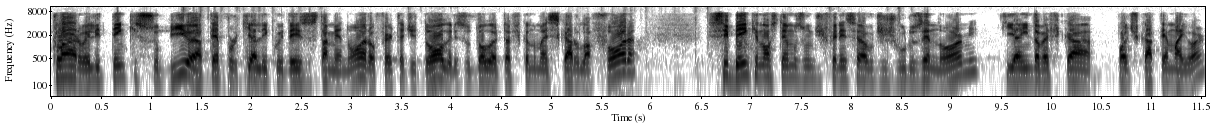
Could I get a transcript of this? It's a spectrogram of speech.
claro, ele tem que subir, até porque a liquidez está menor, a oferta de dólares, o dólar está ficando mais caro lá fora. Se bem que nós temos um diferencial de juros enorme, que ainda vai ficar, pode ficar até maior.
